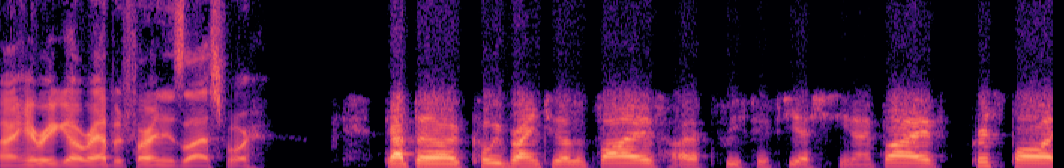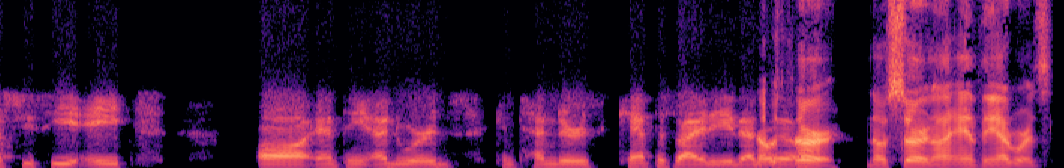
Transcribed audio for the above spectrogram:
All right, here we go. Rapid fire in these last four. Got the Kobe Bryant 2005 out of 350 SGC 95. Chris Paul SGC 8. Uh, Anthony Edwards contenders campus ID. That's no a, sir, no sir, not Anthony Edwards.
